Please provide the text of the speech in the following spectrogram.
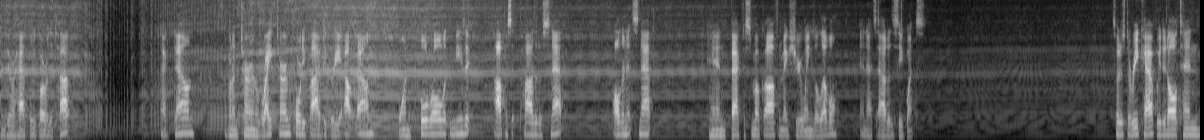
And do our half loop over the top. Back down. We're going to turn right turn 45 degree outbound. One full roll with the music. Opposite positive snap. Alternate snap and back to smoke off and make sure your wings are level and that's out of the sequence. So just to recap, we did all 10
